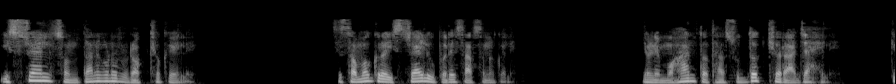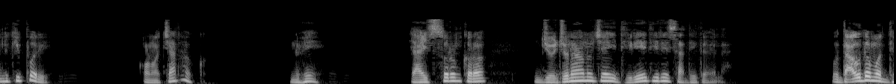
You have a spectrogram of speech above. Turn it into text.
ଇସ୍ରାଏଲ୍ ସନ୍ତାନଗଣର ରକ୍ଷକ ହେଲେ। ସେ ସମଗ୍ର ଇସ୍ରାଏଲ୍ ଉପରେ ଶାସନ କଲେ। ଜଣେ ମହାନ ତଥା ସୁଦକ୍ଷ ରାଜା ହେଲେ। କିନ୍ତୁ କିପରି? କ'ଣ ଅଚାନକ? ନୁହେଁ। ଏହା ଈଶ୍ୱରଙ୍କର ଯୋଜନା ଅନୁଯାୟୀ ଧୀରେ ଧୀରେ ସାଧିତ ହେଲା। ଓ ଦାଉଦ ମଧ୍ୟ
